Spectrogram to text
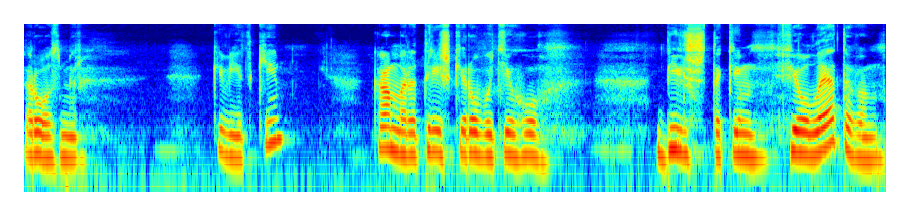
Розмір квітки. Камера трішки робить його більш таким фіолетовим.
